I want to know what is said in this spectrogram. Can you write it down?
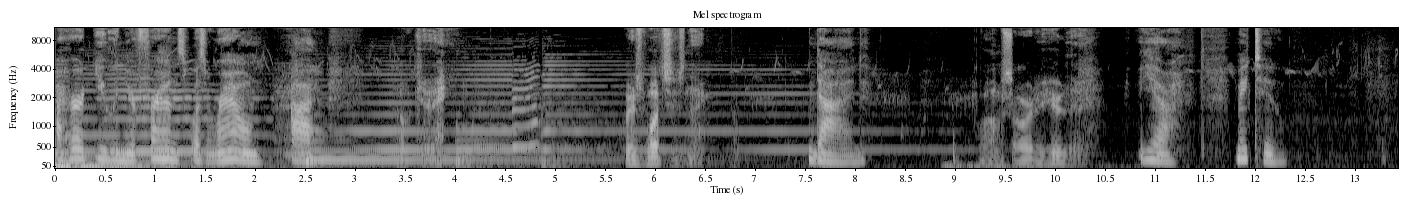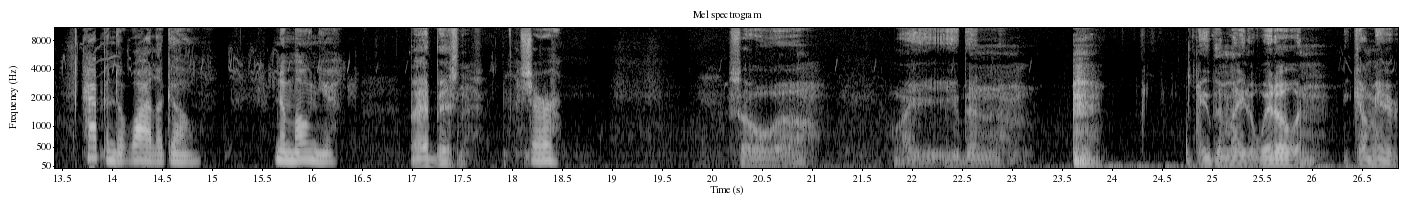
I heard you and your friends was around. I Okay. Where's what's his name? died. Well, I'm sorry to hear that. Yeah, me too. Happened a while ago. Pneumonia. Bad business. Sure. So, uh, well, you, you've been, you've been made a widow and you come here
